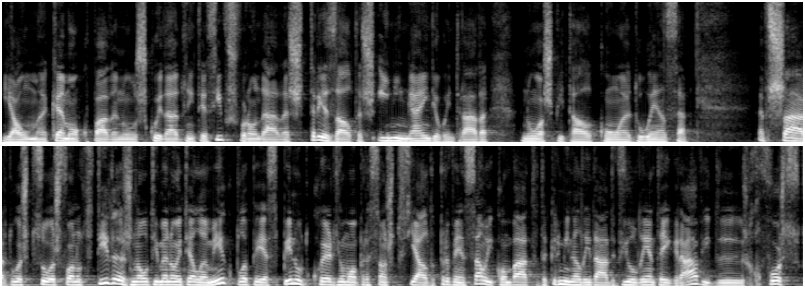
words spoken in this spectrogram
e há uma cama ocupada nos cuidados intensivos. Foram dadas três altas e ninguém deu entrada no hospital com a doença. A fechar, duas pessoas foram detidas na última noite em Lamego pela PSP no decorrer de uma operação especial de prevenção e combate da criminalidade violenta e grave e de reforço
